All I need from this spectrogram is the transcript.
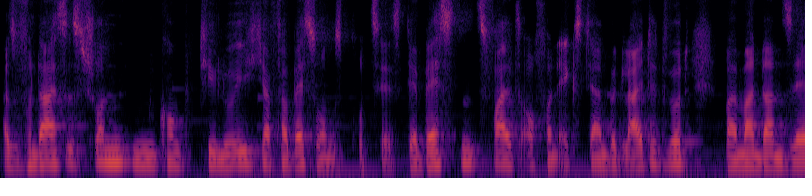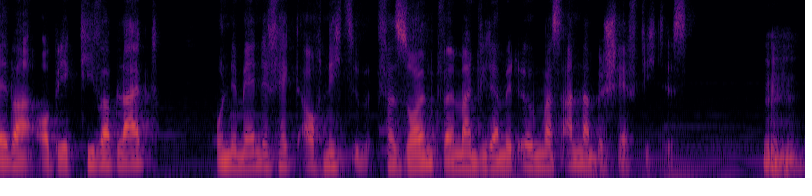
Also von daher ist es schon ein kontinuierlicher Verbesserungsprozess, der bestensfalls auch von extern begleitet wird, weil man dann selber objektiver bleibt und im Endeffekt auch nichts versäumt, weil man wieder mit irgendwas anderem beschäftigt ist. Mhm.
